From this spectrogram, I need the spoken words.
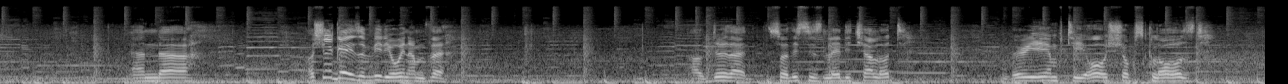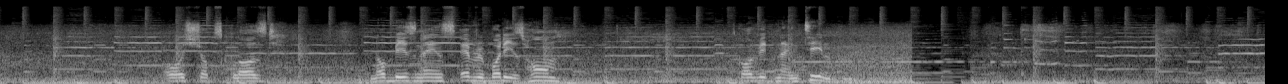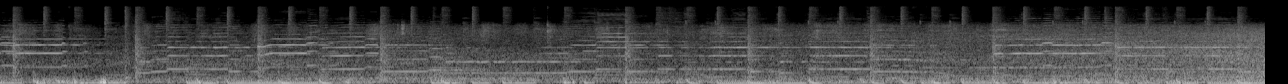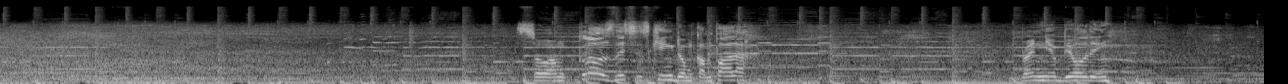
and uh, I'll show you guys a video when I'm there. I'll do that. So this is Lady Charlotte, very empty, all shops closed, all shops closed, no business, everybody is home. COVID-19. So I'm close. This is Kingdom Kampala. Brand new building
